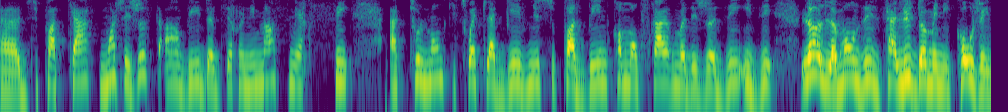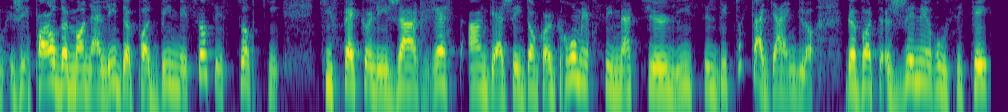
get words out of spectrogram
euh, du podcast. Moi, j'ai juste envie de dire un immense merci à tout le monde qui souhaite la bienvenue sur Podbeam. Comme mon frère m'a déjà dit, il dit, là, le monde dit, salut Domenico, j'ai peur de m'en aller de Podbeam. Mais ça, c'est ça qui, qui fait que les gens restent engagés. Donc, un gros merci, Mathieu, Lise, Sylvie, toute la gang là, de votre générosité.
